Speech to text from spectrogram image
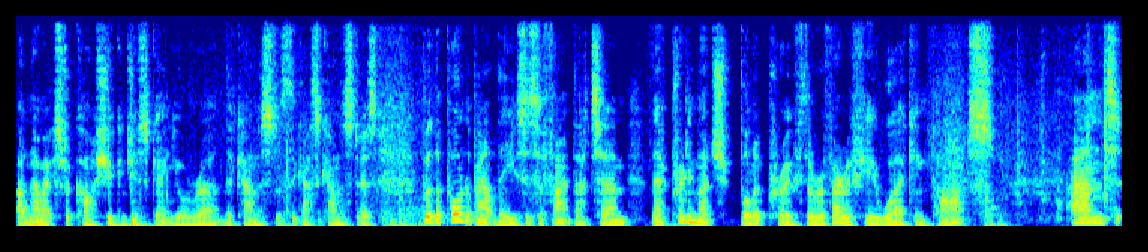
at no extra cost, you can just get your uh, the canisters, the gas canisters. But the point about these is the fact that um, they're pretty much bulletproof. There are very few working parts. And,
